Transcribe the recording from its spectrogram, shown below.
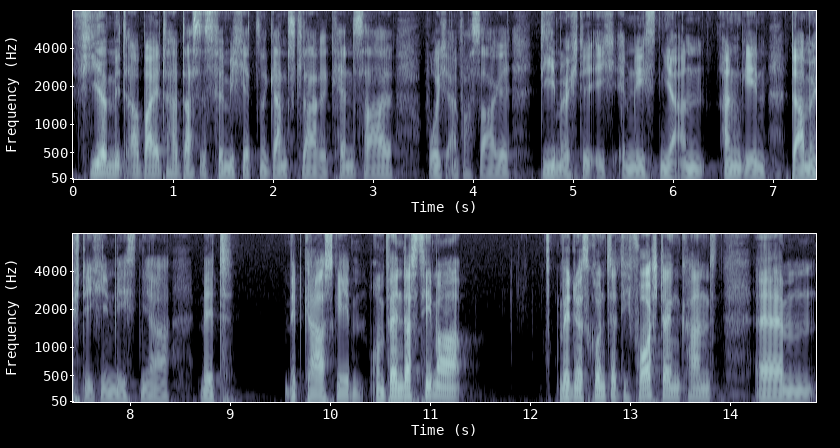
vier Mitarbeiter, das ist für mich jetzt eine ganz klare Kennzahl, wo ich einfach sage, die möchte ich im nächsten Jahr an, angehen, da möchte ich im nächsten Jahr mit, mit Gas geben. Und wenn das Thema, wenn du es grundsätzlich vorstellen kannst, ähm,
